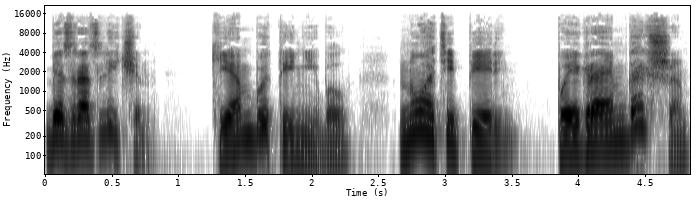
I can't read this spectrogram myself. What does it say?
безразличен, кем бы ты ни был. «Ну а теперь поиграем дальше?»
